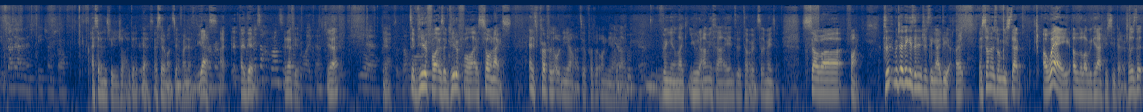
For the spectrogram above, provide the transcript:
You saw that in a speech and so. I said in this speech in Shul, I did. Yes, I said it once. Yeah, I know. Yes, I, I did. Isaac Kron said I nephew. like that. Yeah, Yeah. yeah. The It's a beautiful. It was a beautiful. It was so nice, and it's perfect oatmeal. That's a perfect oatmeal. Yeah. Like bringing like Yehuda Amichai into the Torah. It's amazing. So uh, fine. So, which I think is an interesting idea, right? That sometimes when we step away a little, we can actually see better. So, there's the,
